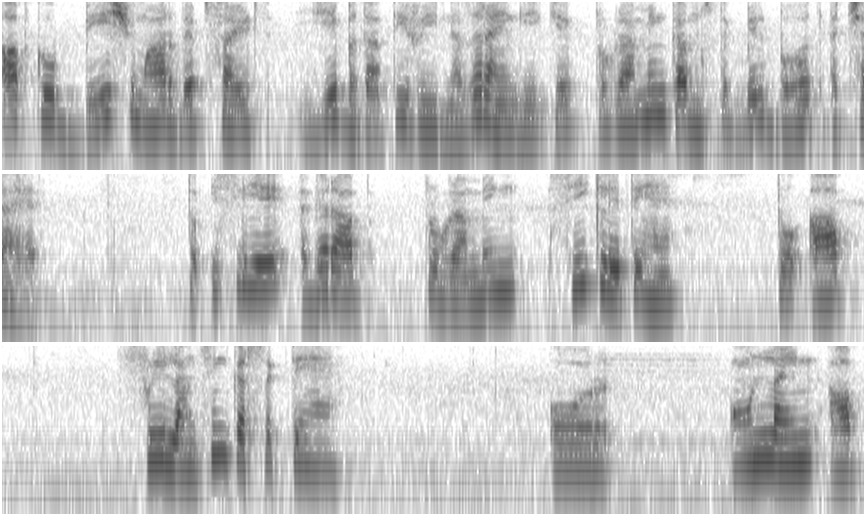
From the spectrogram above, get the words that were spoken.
आपको बेशुमार वेबसाइट्स ये बताती हुई नज़र आएँगी कि प्रोग्रामिंग का मुस्तकबिल बहुत अच्छा है। तो इसलिए अगर आप प्रोग्रामिंग सीख लेते हैं तो आप फ्रीलांसिंग कर सकते हैं और ऑनलाइन आप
